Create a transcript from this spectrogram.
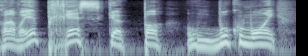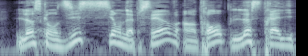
qu'on en voyait presque pas, ou beaucoup moins. Là, ce qu'on dit, si on observe, entre autres, l'Australie.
